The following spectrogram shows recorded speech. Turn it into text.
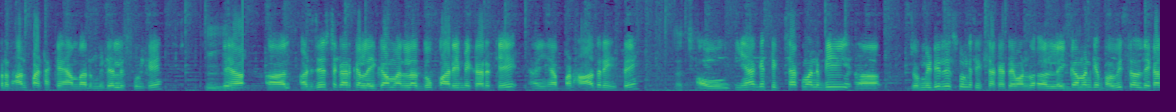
प्रधान पाठक है हमारे मिडिल स्कूल के हम्म, यह एडजस्ट करके लड़का मन ला दो पारी में करके यहाँ पढ़ात रही थे। अच्छा। और यहाँ के शिक्षक मन भी जो मिडिल स्कूल के शिक्षक है लड़का मन के भविष्य देखा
